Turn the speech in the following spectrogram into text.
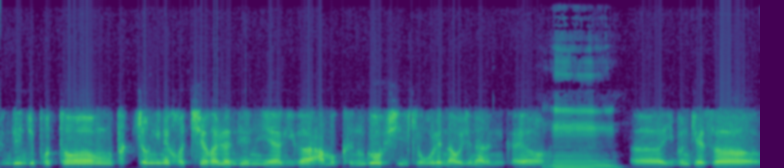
근데 이제 보통 특정인의 거취에 관련된 이야기가 아무 근거 없이 이렇게 오래 나오지는 않으니까요. 음, 어, 이분께서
